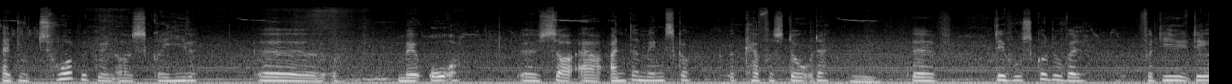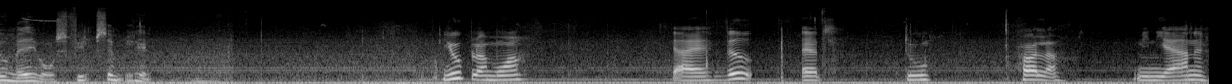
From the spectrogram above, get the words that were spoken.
at du turde begynde at skrive øh, med ord, øh, så at andre mennesker kan forstå dig. Hmm. Øh, det husker du vel? Fordi det er jo med i vores film simpelthen. Jubler, mor. Jeg ved, at du holder min hjerne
